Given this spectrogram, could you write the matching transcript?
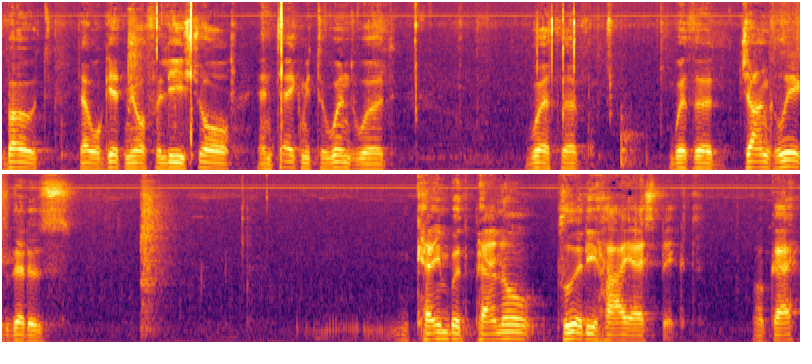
boat that will get me off a lee shore and take me to windward with a with a junk rig that is cambered panel pretty high aspect okay?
